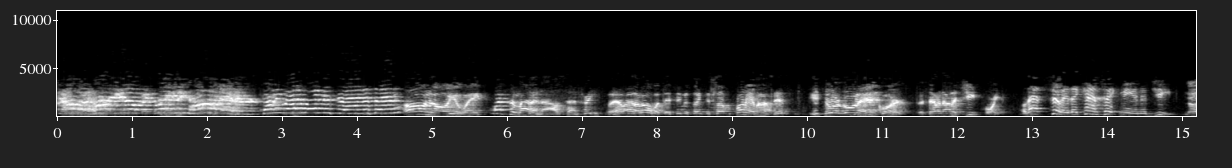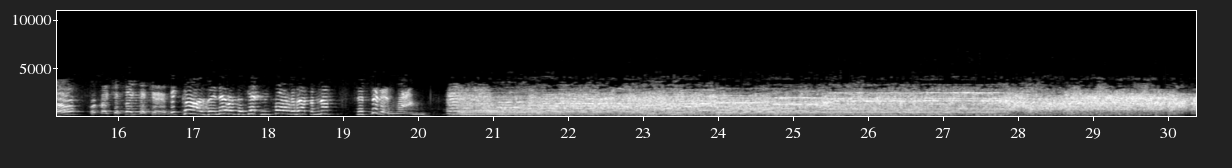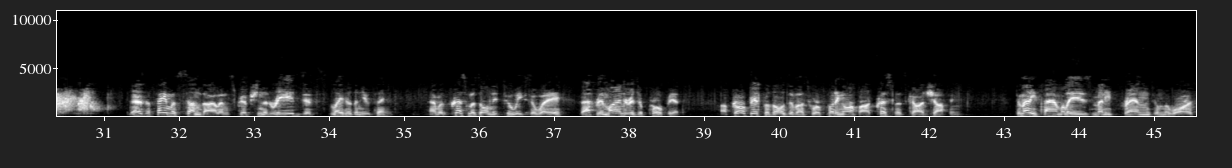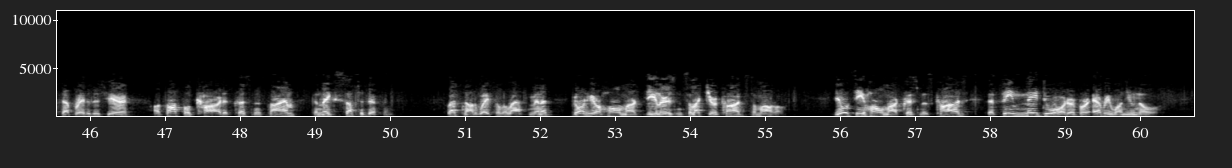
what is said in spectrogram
John, hurry up! It's raining hard! Coming right away, Mr. Anderson. Oh, no, you ain't. What's the matter now, Sentry? Well, I don't know, but they seem to think there's something funny about this. You two are going to headquarters. They're sending out a jeep for you. Well, that's silly. They can't take me in a Jeep. No? What makes you think they can? Because they never could get me folded up enough to fit in one. There's a famous sundial inscription that reads, It's later than you think. And with Christmas only two weeks away, that reminder is appropriate. Appropriate for those of us who are putting off our Christmas card shopping. To many families, many friends whom the war has separated this year, a thoughtful card at Christmas time can make such a difference. Let's not wait till the last minute. Go to your Hallmark dealers and select your cards tomorrow. You'll see Hallmark Christmas cards that seem made to order for everyone you know.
